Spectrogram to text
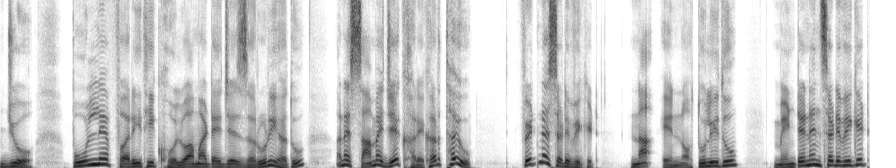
જુઓ, પુલને ફરીથી ખોલવા માટે જે જરૂરી હતું અને સામે જે ખરેખર થયું. Fitness certificate. ના, એ નહોતું લીધું. મેન્ટેનન્સ સર્ટિફિકેટ?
